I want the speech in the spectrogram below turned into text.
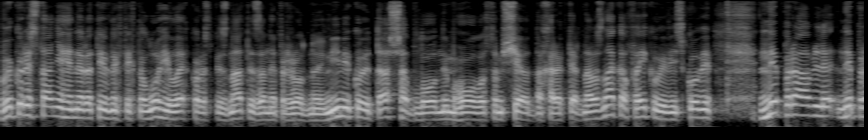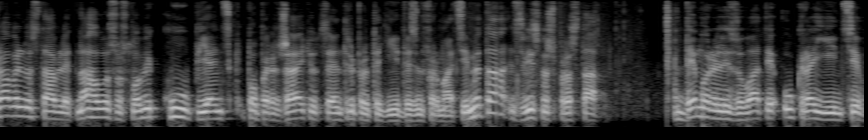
Використання генеративних технологій легко розпізнати за неприродною мімікою та шаблонним голосом. Ще одна характерна ознака: фейкові військові неправильно ставлять наголос у слові Куп'янськ, попереджають у центрі протидії дезінформації. Мета, звісно ж, проста. Деморалізувати українців.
